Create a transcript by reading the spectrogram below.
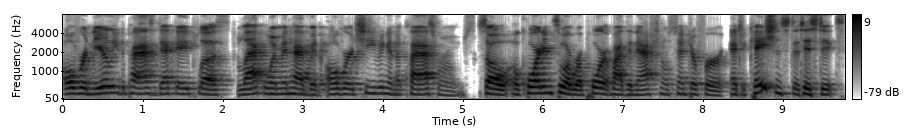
over nearly the past decade plus, Black women have been overachieving in the classrooms. So, according to a report by the National Center for Education Statistics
